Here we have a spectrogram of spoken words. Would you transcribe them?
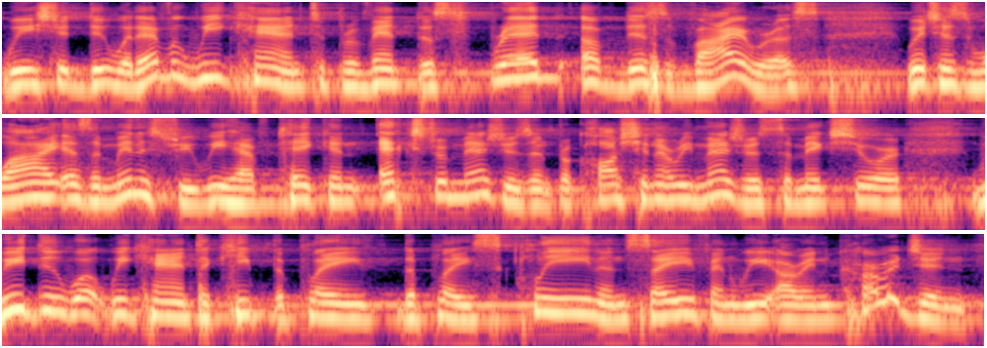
We should do whatever we can to prevent the spread of this virus which is why, as a ministry, we have taken extra measures and precautionary measures to make sure we do what we can to keep the place, the place clean and safe. And we are encouraging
